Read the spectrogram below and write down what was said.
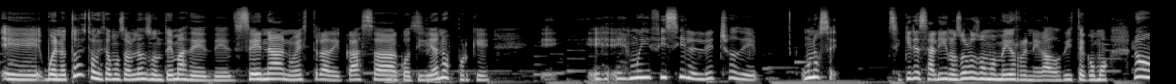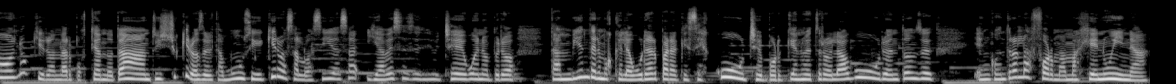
eh, bueno, todo esto que estamos hablando son temas de, de cena nuestra, de casa, cotidianos, sí. porque eh, es, es muy difícil el hecho de. Uno se, se quiere salir, nosotros somos medio renegados, ¿viste? Como, no, no quiero andar posteando tanto, y yo quiero hacer esta música, y quiero hacerlo así, así, y a veces decimos, che, bueno, pero también tenemos que laburar para que se escuche, porque es nuestro laburo. Entonces, encontrar la forma más genuina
